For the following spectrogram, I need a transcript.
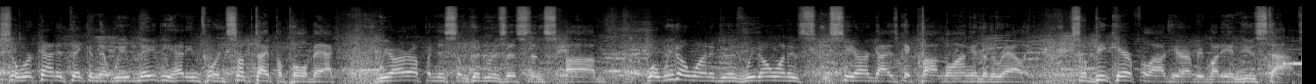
So we're kind of thinking that we may be heading towards some type of pullback. We are up into some good resistance. Um, what we don't want to do is we don't want to see our guys get caught long into the rally. So be careful out here, everybody, and use stops.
